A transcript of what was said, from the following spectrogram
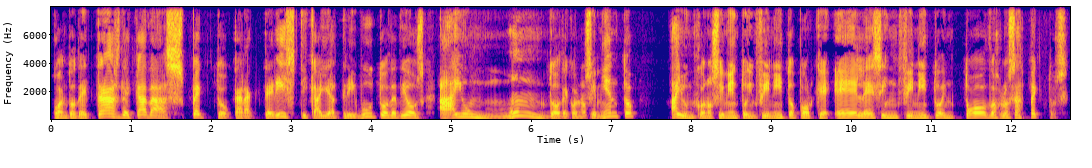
cuando detrás de cada aspecto, característica y atributo de Dios hay un mundo de conocimiento? Hay un conocimiento infinito porque Él es infinito en todos los aspectos.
